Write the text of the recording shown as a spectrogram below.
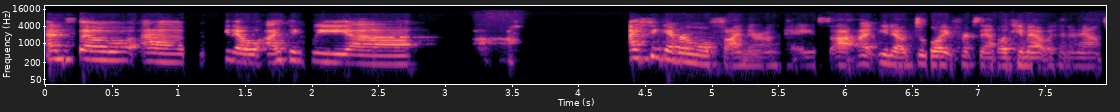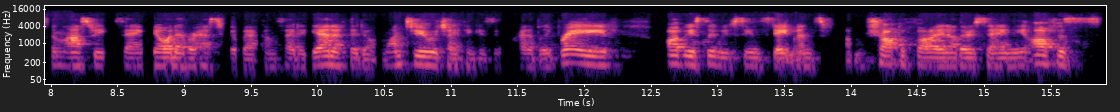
And so, um, you know, I think we, uh, I think everyone will find their own pace. Uh, you know, Deloitte, for example, came out with an announcement last week saying no one ever has to go back on site again if they don't want to, which I think is incredibly brave. Obviously, we've seen statements from Shopify and others saying the office,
